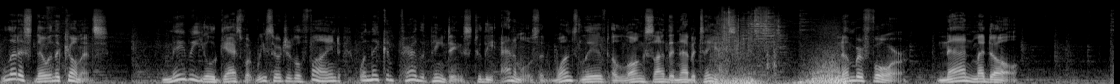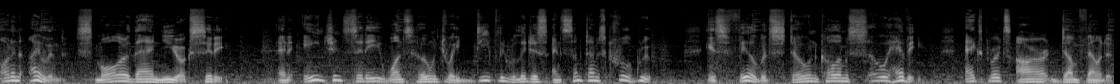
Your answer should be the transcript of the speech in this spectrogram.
Let us know in the comments. Maybe you'll guess what researchers will find when they compare the paintings to the animals that once lived alongside the Nabateans. Number 4. Nan Madol On an island smaller than New York City, an ancient city once home to a deeply religious and sometimes cruel group is filled with stone columns so heavy, experts are dumbfounded.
